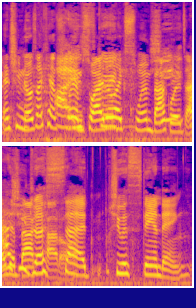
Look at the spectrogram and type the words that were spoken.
And she knows I can't I swim, so I had to like swim backwards. She, I had as to back she just paddle. said, she was standing.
